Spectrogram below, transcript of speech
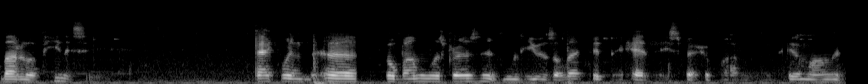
bottle of Hennessy. Back when uh, Obama was president, when he was elected, they had a special bottle him on it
